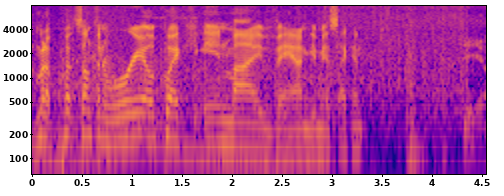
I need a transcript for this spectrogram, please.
I'm gonna put something real quick in my van. Give me a second. Yeah.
